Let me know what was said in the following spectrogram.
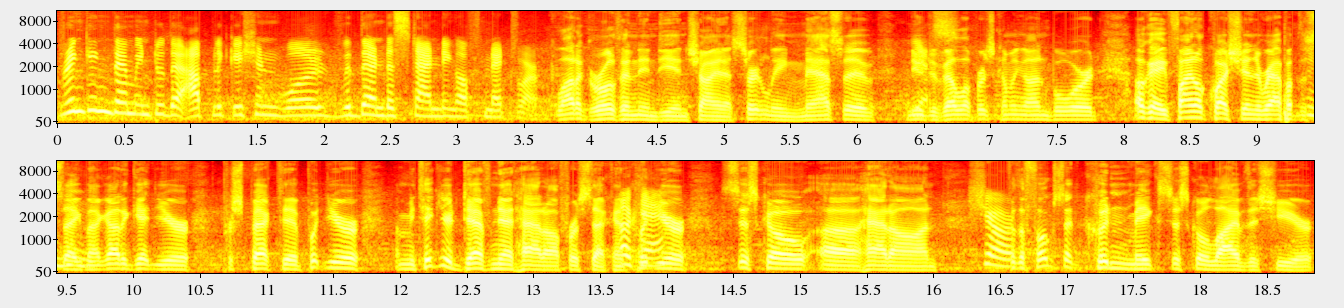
bringing them into the application world with the understanding of network. A lot of growth in India and China, certainly massive new Yes. developers coming on board. Okay, final question to wrap up the Mm-hmm. segment. I got to get your perspective. Put your, I mean, take your DevNet hat off for a second. okay. Put your Cisco uh, hat on. Sure. For the folks that couldn't make Cisco Live this year,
